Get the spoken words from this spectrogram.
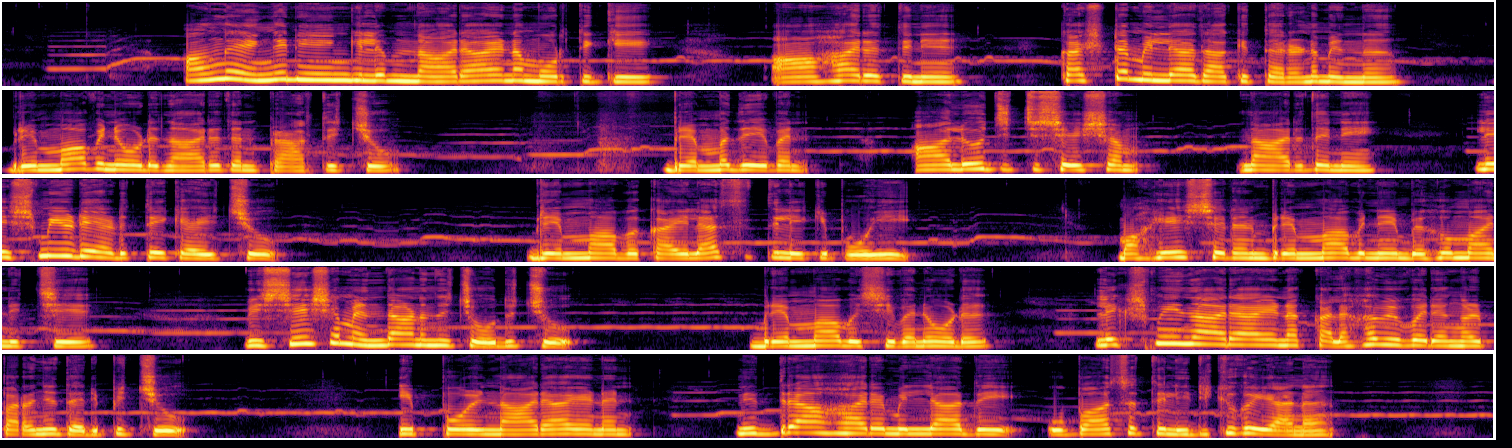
അങ്ങ് എങ്ങനെയെങ്കിലും നാരായണമൂർത്തിക്ക് ആഹാരത്തിന് കഷ്ടമില്ലാതാക്കി തരണമെന്ന് ബ്രഹ്മാവിനോട് നാരദൻ പ്രാർത്ഥിച്ചു. ബ്രഹ്മദേവൻ ആലോചിച്ച ശേഷം നാരദനെ ലക്ഷ്മിയുടെ അടുത്തേക്ക് അയച്ചു. ബ്രഹ്മാവ് കൈലാസത്തിലേക്ക് പോയി. മഹേശ്വരൻ ബ്രഹ്മാവിനെ ബഹുമാനിച്ച് വിശേഷം എന്താണെന്ന് ചോദിച്ചു. ബ്രഹ്മാവ് ശിവനോട് ലക്ഷ്മി നാരായണ കലഹവിവരങ്ങൾ പറഞ്ഞു ധരിപ്പിച്ചു. ഇപ്പോൾ നാരായണൻ നിദ്രാഹാരമില്ലാതെ ഉപാസത്തിലിരിക്കുകയാണ്.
